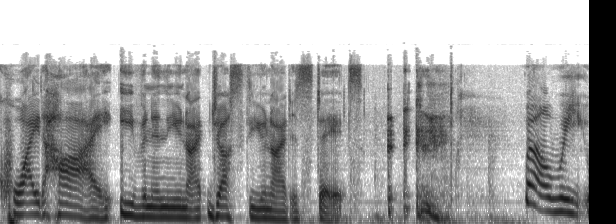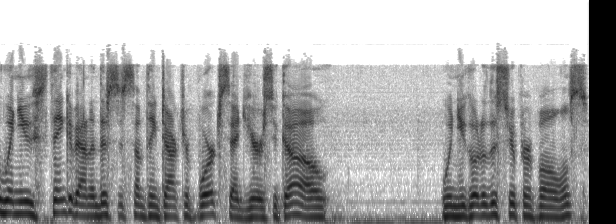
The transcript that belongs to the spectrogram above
quite high even in the United, just the United States. Well, we, when you think about it, this is something Dr. Bork said years ago. When you go to the Super Bowls,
